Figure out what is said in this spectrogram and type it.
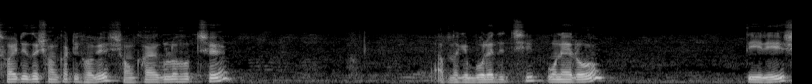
ছয়টি যে সংখ্যাটি হবে, সংখ্যাগুলো হচ্ছে আপনাকে বলে দিচ্ছি, পনেরো, তিরিশ,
